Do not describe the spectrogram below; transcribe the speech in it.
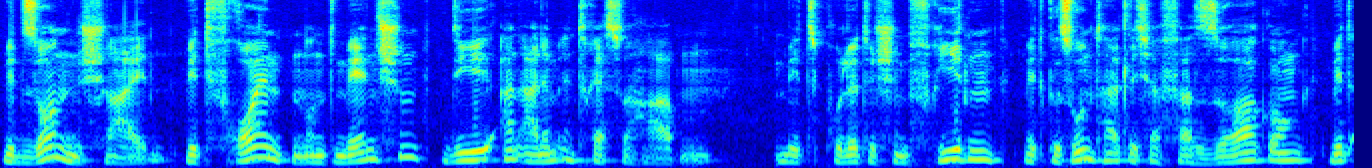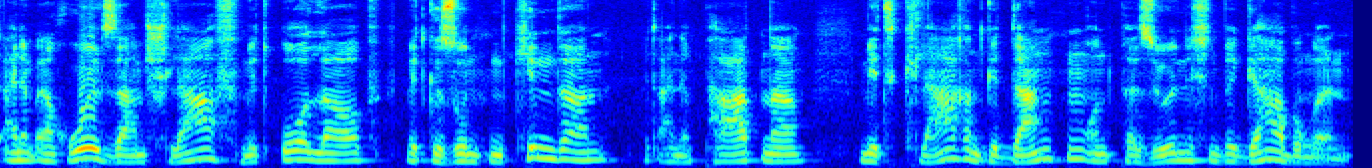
mit Sonnenschein, mit Freunden und Menschen, die an einem Interesse haben. Mit politischem Frieden, mit gesundheitlicher Versorgung, mit einem erholsamen Schlaf, mit Urlaub, mit gesunden Kindern, mit einem Partner, mit klaren Gedanken und persönlichen Begabungen,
